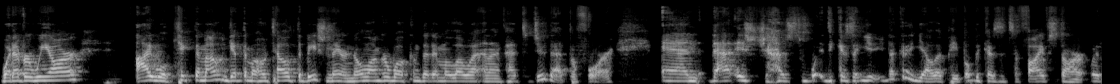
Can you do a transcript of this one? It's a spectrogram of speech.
whatever we are, I will kick them out and get them a hotel at the beach, and they are no longer welcomed at Imiloa. And I've had to do that before. And that is just because you're not going to yell at people because it's a five star. What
